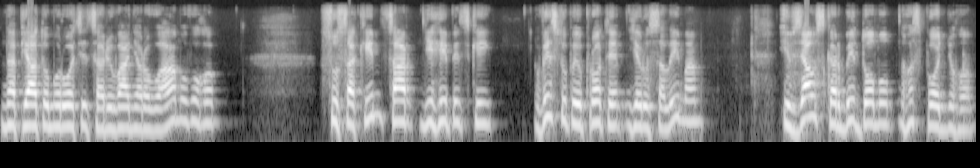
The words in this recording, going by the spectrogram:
На п'ятому році царювання Ровоамового Сусаким, цар Єгипетський, виступив проти Єрусалима і взяв скарби дому Господнього,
